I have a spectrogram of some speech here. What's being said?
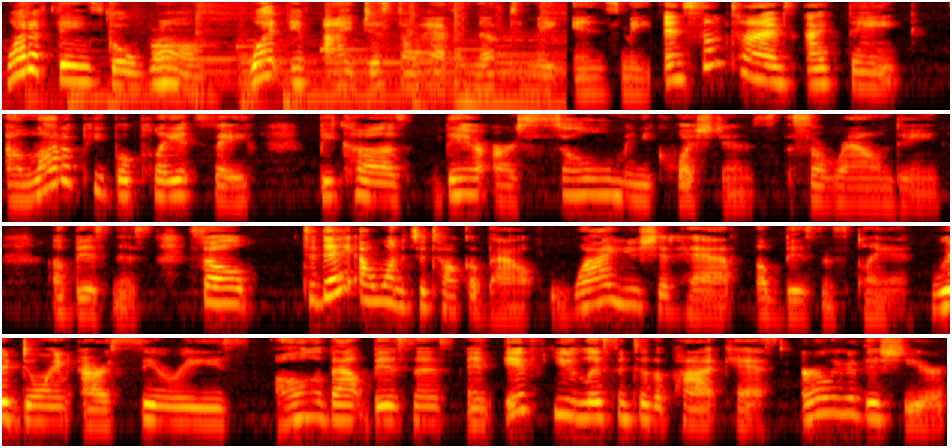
What if things go wrong? What if I just don't have enough to make ends meet? And sometimes I think a lot of people play it safe because there are so many questions surrounding a business. So Today, I wanted to talk about why you should have a business plan. We're doing our series all about business. And if you listen to the podcast earlier this year,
